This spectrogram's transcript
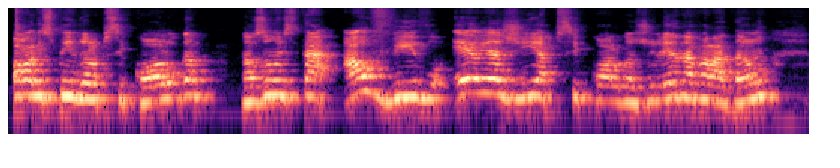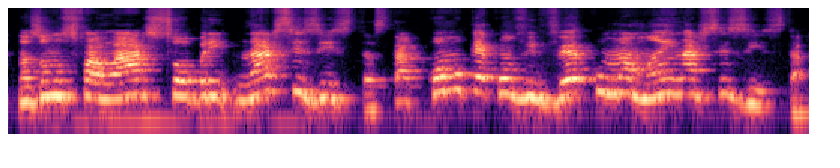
Paula Espíndola, psicóloga. Nós vamos estar ao vivo, eu e a Gia, psicóloga Juliana Valadão. Nós vamos falar sobre narcisistas, tá? Como que é conviver com uma mãe narcisista.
